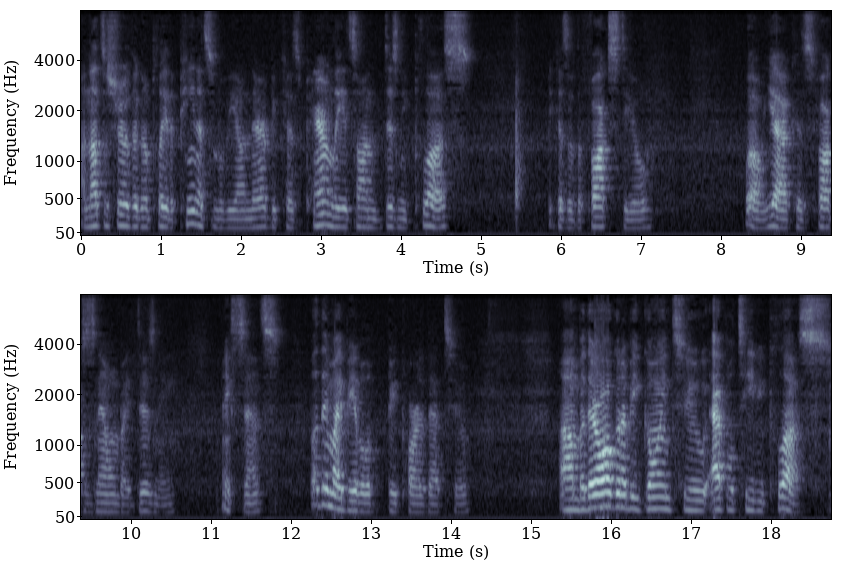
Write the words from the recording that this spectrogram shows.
I'm not so sure if they're going to play the Peanuts movie on there because apparently it's on Disney Plus because of the Fox deal. Well, yeah, because Fox is now owned by Disney. Makes sense. But they might be able to be part of that too. Um, but they're all going to be going to Apple TV Plus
